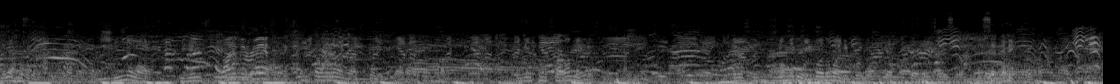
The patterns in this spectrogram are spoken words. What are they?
れなんですよ。みんながディフェンスキーパーの前にあそこに行ったら、ディフェンスに下がんなきゃいけないのに、ディフェンスみんなキーパーの前にこうやってたら見せないから。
